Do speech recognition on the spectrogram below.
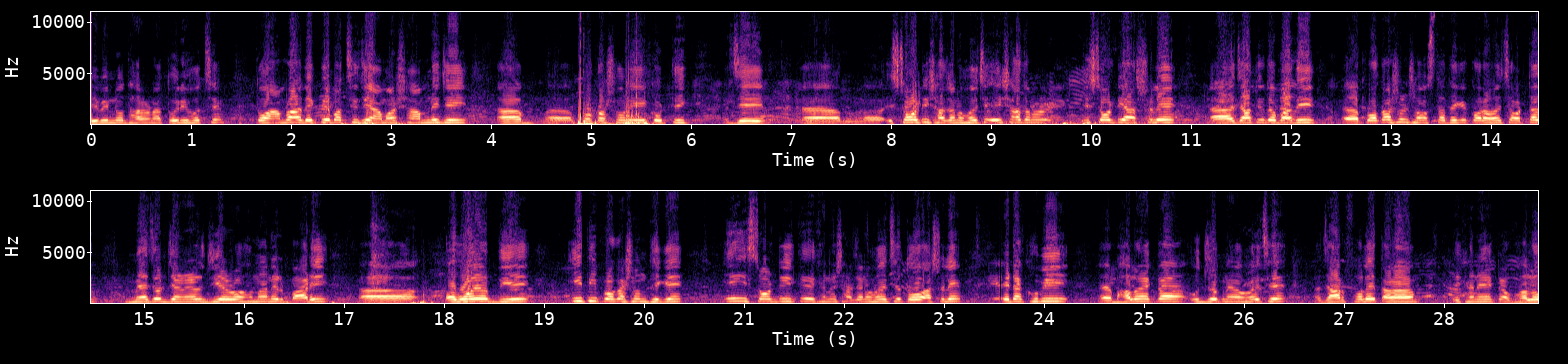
বিভিন্ন ধারণা তৈরি হচ্ছে। তো আমরা দেখতে পাচ্ছি যে আমার সামনে যেই প্রকাশনী কর্তৃক যে স্টলটি সাজানো হয়েছে, এই সাজানোর স্টলটি আসলে জাতীয়তাবাদী প্রকাশন সংস্থা থেকে করা হয়েছে। অর্থাৎ মেজর জেনারেল জিয়াউর রহমানের বাড়ি অবয়ব দিয়ে ইতি প্রকাশন থেকে এই স্টলটিকে এখানে সাজানো হয়েছে। তো আসলে এটা খুবই ভালো একটা উদ্যোগ নেওয়া হয়েছে, যার ফলে তারা এখানে একটা ভালো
